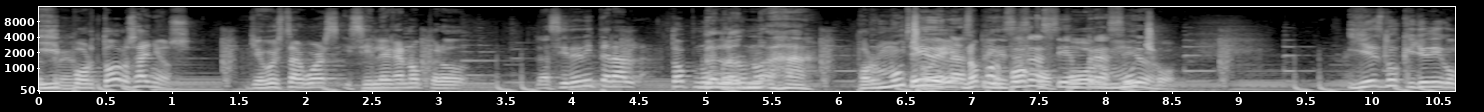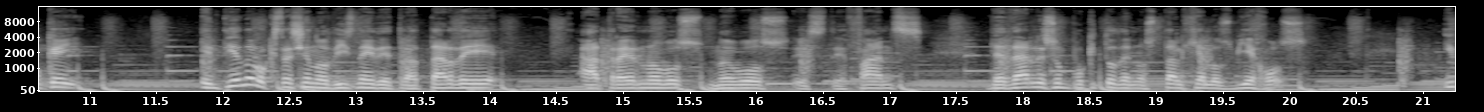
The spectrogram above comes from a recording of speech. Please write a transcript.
y creo. por todos los años llegó Star Wars y sí le ganó, pero La Sirenita era el top número los- uno. Ajá. Por mucho, Sí, de ¿eh? las No por poco, por mucho. Y es lo que yo digo, ok, entiendo lo que está haciendo Disney de tratar de atraer nuevos, nuevos este, fans, de darles un poquito de nostalgia a los viejos. Y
